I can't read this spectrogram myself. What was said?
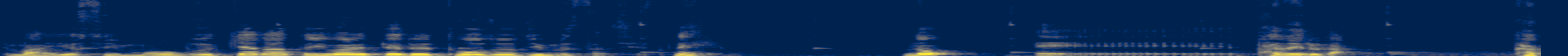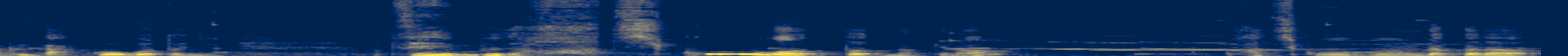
まあ要するにモブキャラと言われてる登場人物たちですね、の、えー、パネルが各学校ごとに全部で8校あったんだっけな ?8 校分だから、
